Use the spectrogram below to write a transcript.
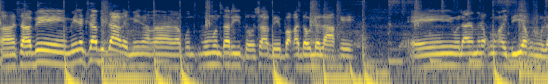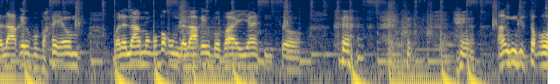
Ah, sabi, may nagsabi sa akin, may naka, pumunta rito, sabi, baka daw lalaki. Eh, wala naman akong idea kung lalaki o babae. Malalaman ko ba kung lalaki o babae yan. So, ang gusto ko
